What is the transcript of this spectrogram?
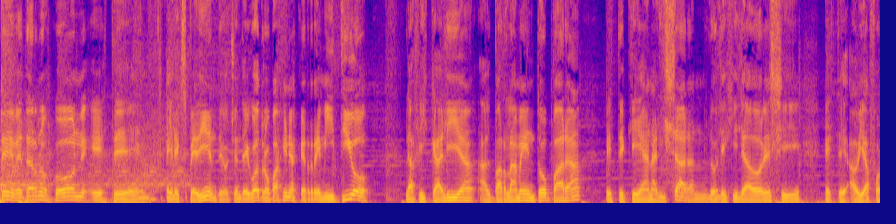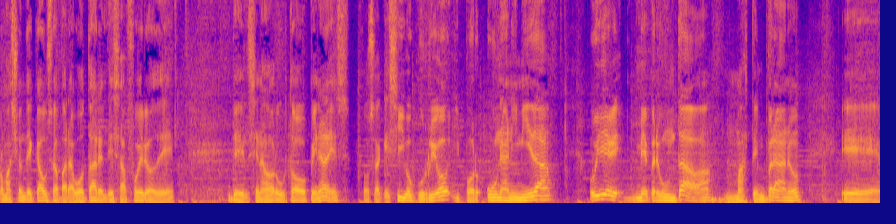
De meternos con este, el expediente de 84 páginas que remitió la Fiscalía al Parlamento para este, que analizaran los legisladores si este, había formación de causa para votar el desafuero de, del senador Gustavo Penades, cosa que sí ocurrió y por unanimidad. Hoy eh, me preguntaba más temprano, eh,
